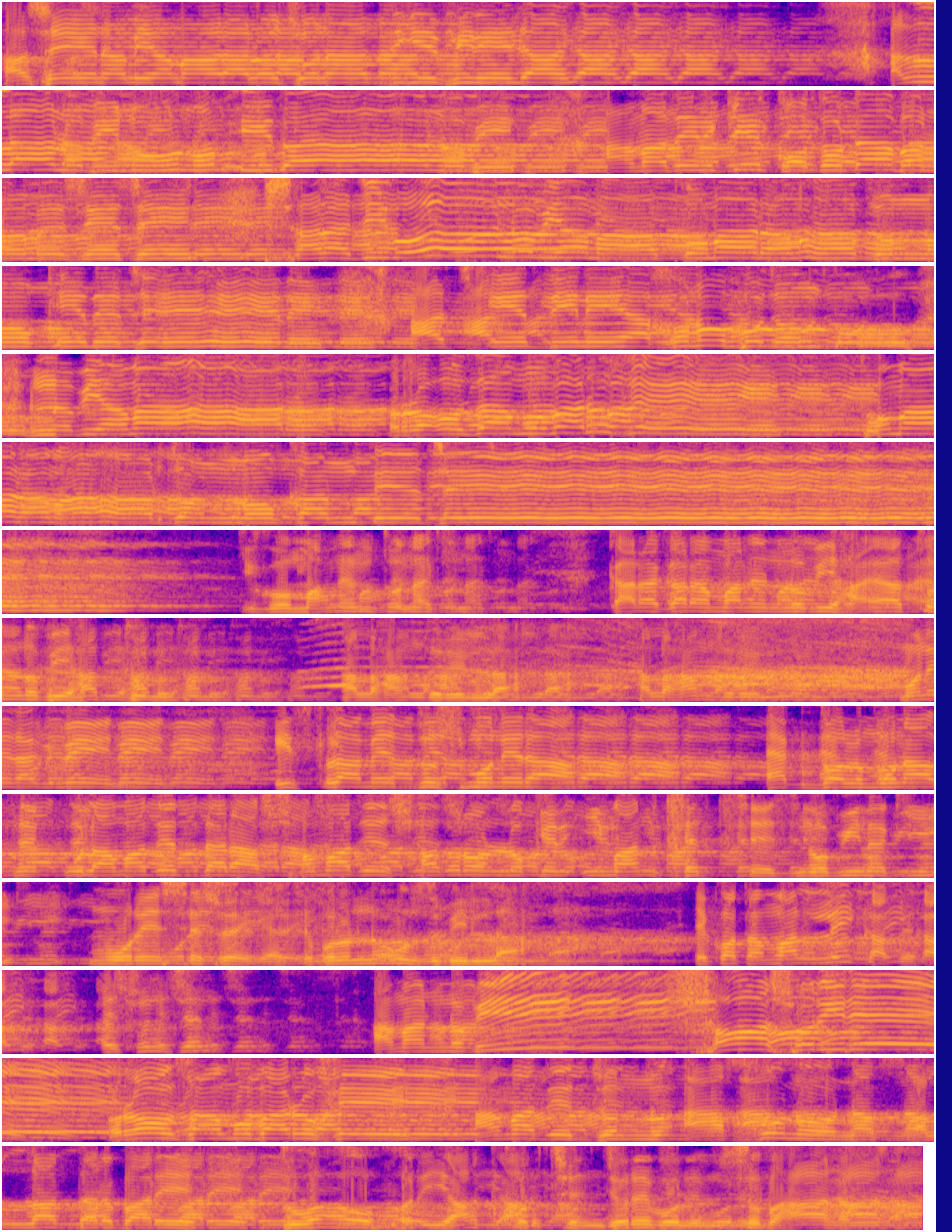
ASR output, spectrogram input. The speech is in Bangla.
আসেন, আমি আমার আলোচনার দিকে ফিরে যাই। আল্লাহ নবী নূ নবী, দয়া নবী আমাদেরকে কতটা ভালোবেসেছে। সারা জীবন নবী আমার, তোমার আমার জন্য কেঁদেছেন। আজকে দিনে এখনও পর্যন্ত নবী আমার রওজা মুবারকে তোমার আমার জন্য কানতেছে কি গো, মানেন তো নাকি? কারা কারা মানেন নবী হায়াতুল নবী হাত তুলুন আলহামদুলিল্লাহ আলহামদুলিল্লাহ। মনে রাখবেন, ইসলামের দুশ্মনেরা একদল মোনাফেক আমাদের দ্বারা সমাজে সাধারণ লোকের ইমান খেচ্ছে। নবী নাকি মরে শেষ হয়ে গেছে। বলুন, নউজবিল্লাহ। এ কথা মানলেই কাফে এই শুনছেন? আমার নবী সশরীরে রওজা মুবারকে আমাদের জন্য এখনও নাফস আল্লাহর দরবারে দোয়া ও ফরিয়াদ করছেন। জোরে বলুন সুবহানাল্লাহ।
